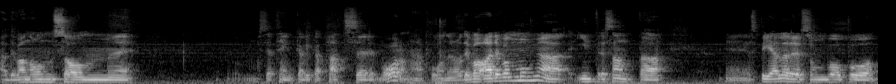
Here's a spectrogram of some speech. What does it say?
ja, det var någon som... Eh, måste jag tänka vilka platser var de här på nu då? Det var, ja, det var många intressanta eh, spelare som var på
